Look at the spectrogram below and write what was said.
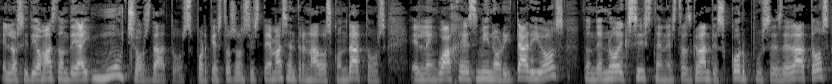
en los idiomas donde hay muchos datos, porque estos son sistemas entrenados con datos. En lenguajes minoritarios, donde no existen estos grandes corpuses de datos,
